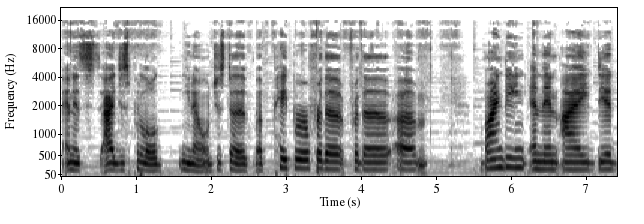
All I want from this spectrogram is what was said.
And it's, I just put a little, you know, just a, a paper for the, for the um, binding. And then I did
